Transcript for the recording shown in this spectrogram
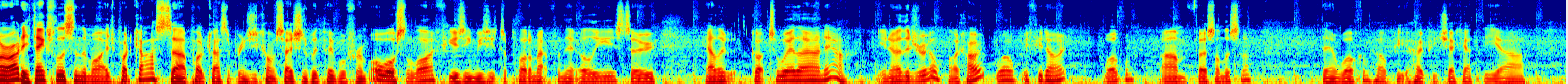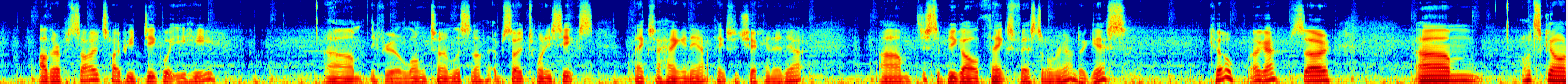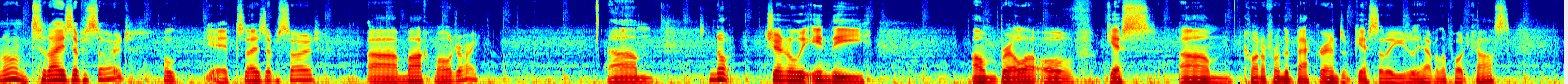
Alrighty, thanks for listening to My Age podcast, a podcast that brings you conversations with people from all walks of life, using music to plot a map from their early years to how they got to where they are now. You know the drill, I hope. Well, if you don't, welcome. Um, first on listener, then welcome. Hope you hope you check out the uh, other episodes. Hope you dig what you hear. Um, if you're a long-term listener, episode 26. Thanks for hanging out. Thanks for checking it out. Um, just a big old thanks fest all around, I guess. Cool. Okay. So, um, what's going on? Today's episode. Well, yeah, today's episode. Uh, Mark Moldre. Um, not generally in the umbrella of guests, um, kind of from the background of guests that I usually have on the podcast.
